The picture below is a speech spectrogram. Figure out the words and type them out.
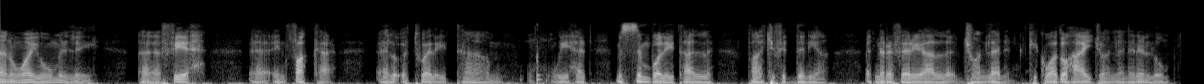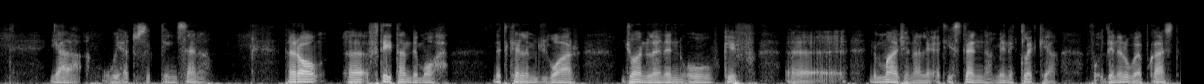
dan huwa jum li eh, fih eh, infakkar it-twelid ta' wieħed mis-simboli tal-paċi fid-dinja. Qed nirreferi għal John Lennon. Kieku għadu ħaj John Lennon illum jara 61 sena. Però ftit għandi moħħ Nitkellem dwar John Lennon u kif eh, nimmaġina li qed jistenna min ikklikkja fuq din il-webcast,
